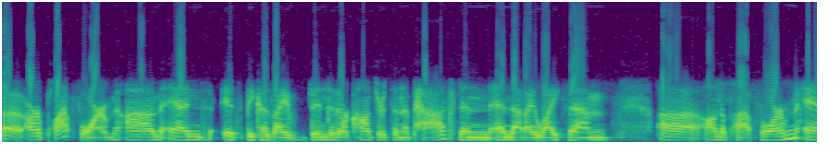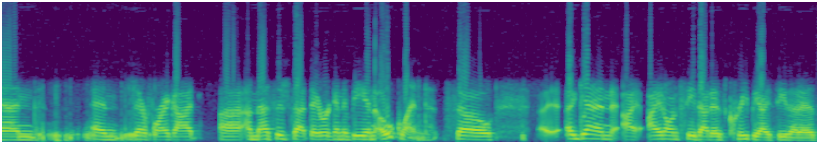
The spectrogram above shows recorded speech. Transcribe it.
uh, our platform, um, and it's because I've been to their concerts in the past, and and that I like them uh, on the platform, and and therefore I got uh, a message that they were going to be in Oakland. So uh, again, I, I don't see that as creepy. I see that as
